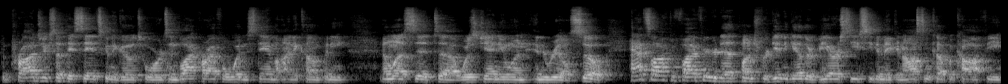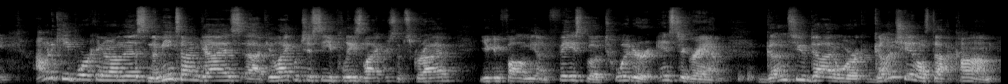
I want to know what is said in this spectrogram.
the projects that they say it's going to go towards. And Black Rifle wouldn't stand behind a company unless it uh, was genuine and real. So hats off to Five Finger Death Punch for getting together BRCC to make an awesome cup of coffee. I'm going to keep working on this. In the meantime, guys, uh, if you like what you see, please like or subscribe. You can follow me on Facebook, Twitter, Instagram, guntube.org, gunchannels.com,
